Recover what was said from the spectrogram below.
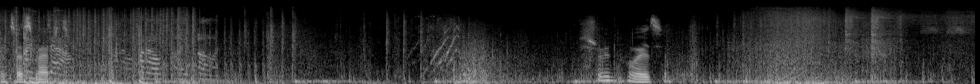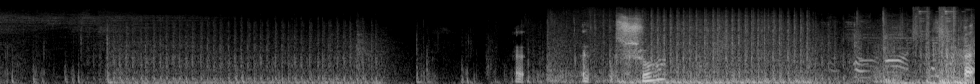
Ну це смерть. Що відбувається? Е, е, Що? Cover.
